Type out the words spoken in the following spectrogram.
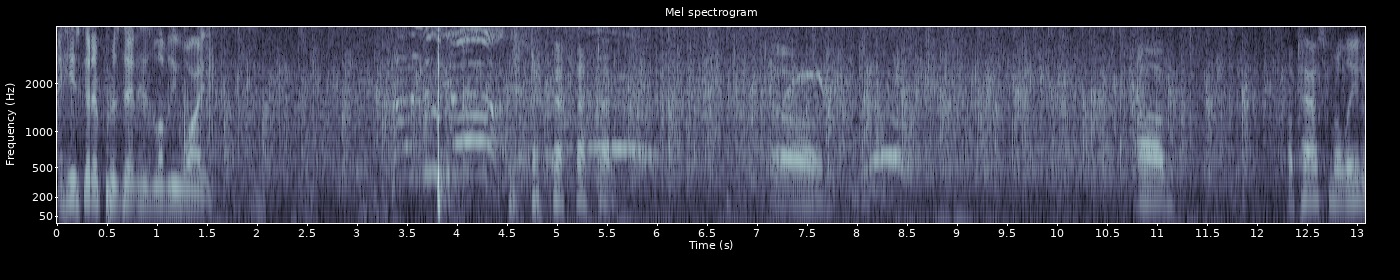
And he's going to present his lovely wife. Uh, Pastor Molina,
